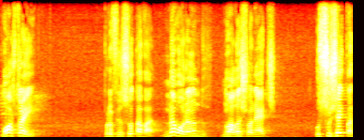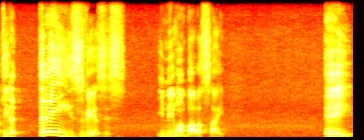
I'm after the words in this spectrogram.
Mostra aí. O professor estava namorando numa lanchonete. O sujeito atira três vezes e nenhuma bala sai. Ei,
